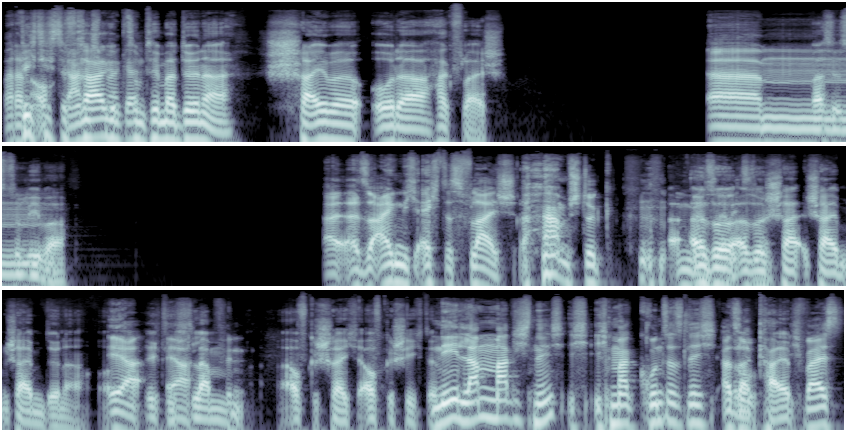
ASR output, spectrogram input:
Wichtigste Frage zum Thema Döner. Scheibe oder Hackfleisch? Ähm, Was isst du lieber? Also eigentlich echtes Fleisch am Stück. Also, also Scheiben, Scheibendöner. ja, Richtig ja, Lamm find- aufgescheicht, aufgeschichtet. Nee, Lamm mag ich nicht. Ich, ich mag grundsätzlich, also ich weiß,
